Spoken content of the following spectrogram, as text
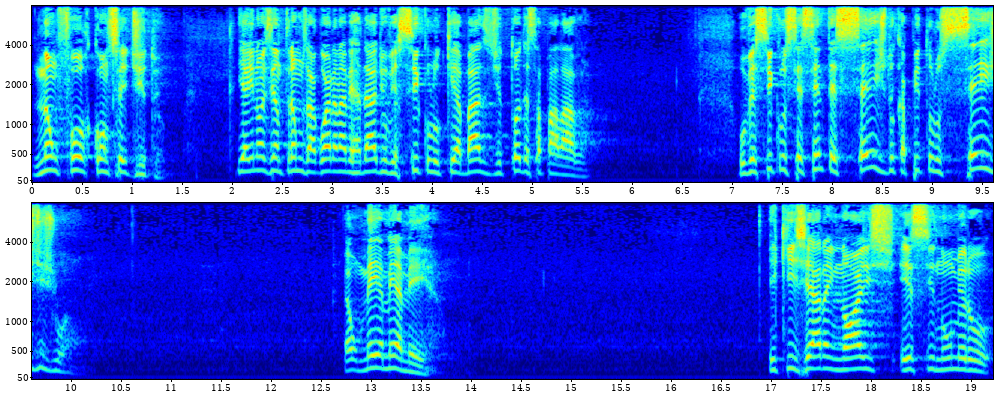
não for concedido. E aí nós entramos agora, na verdade, o versículo que é a base de toda essa palavra. O versículo 66 do capítulo 6 de João. É o 666. E que gera em nós esse número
